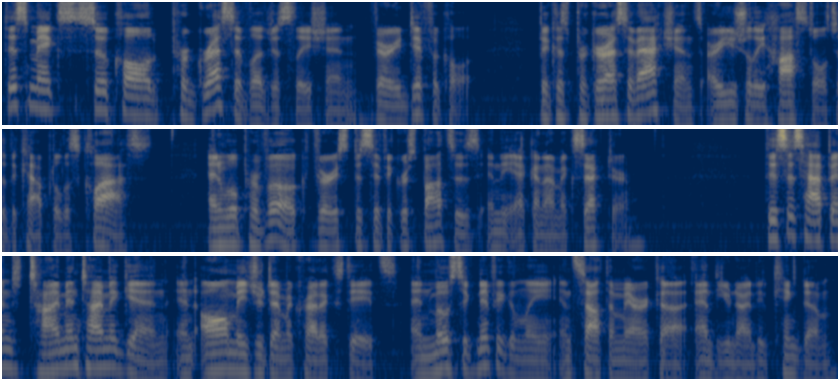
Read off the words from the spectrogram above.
This makes so called progressive legislation very difficult, because progressive actions are usually hostile to the capitalist class and will provoke very specific responses in the economic sector. This has happened time and time again in all major democratic states, and most significantly in South America and the United Kingdom.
